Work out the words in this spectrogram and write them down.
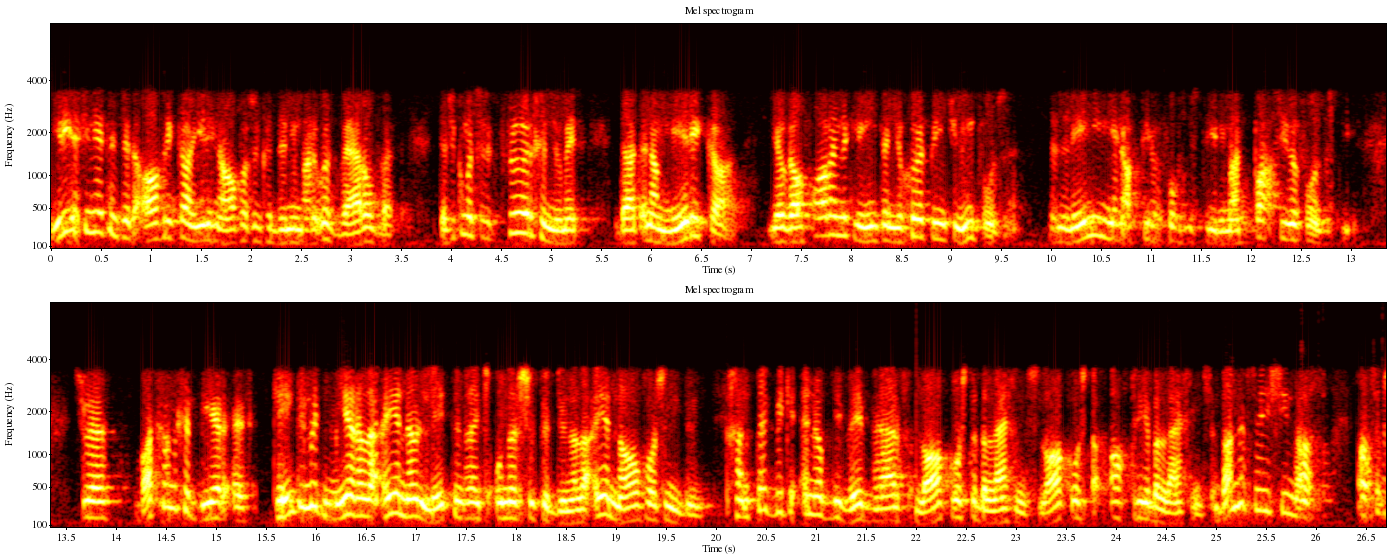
Hierdie is nie net in Suid-Afrika hierdie navorsing gedoen nie, maar ook wêreldwyd. Dis hoekom as ek vroeër genoem het dat in Amerika jou welvarende kliënte en jou groot pensioenfondse, hulle lê nie meer in aktiewe fondsbestuur nie, maar passiewe fondsbestuur. So wat gaan gebeur is kliënte moet meer hulle eie nou letterheidsondersoeke doen, hulle eie navorsing doen. Gaan kyk bietjie in op die webwerf laagkoste beleggings, laagkoste aftree beleggings. Dan as jy sien dat daar's 'n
